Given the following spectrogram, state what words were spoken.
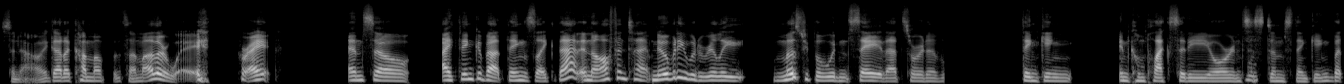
So now I got to come up with some other way, right? And so I think about things like that. And oftentimes, nobody would really, most people wouldn't say that sort of thinking in complexity or in mm. systems thinking, but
